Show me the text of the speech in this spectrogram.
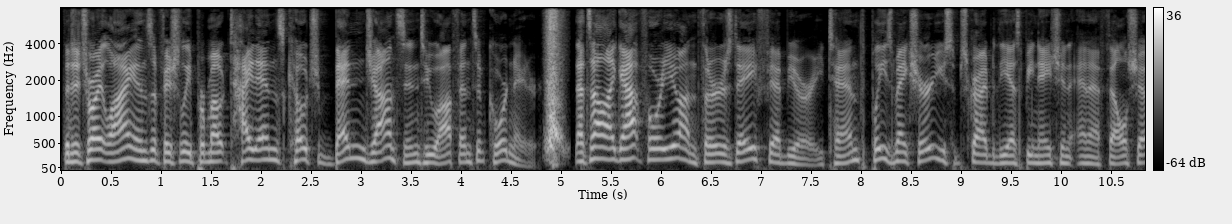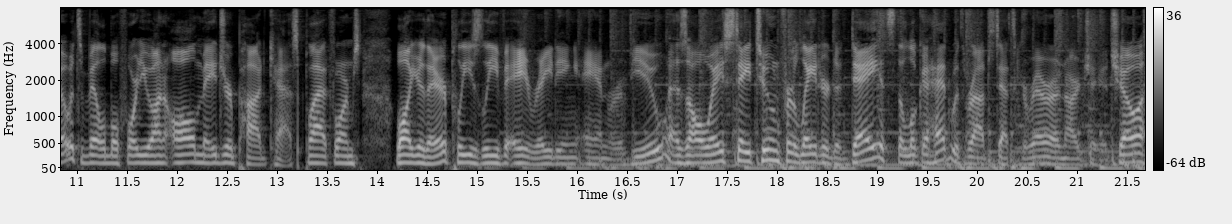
The Detroit Lions officially promote tight ends coach Ben Johnson to offensive coordinator. That's all I got for you on Thursday, February 10th. Please make sure you subscribe to the SB Nation NFL show. It's available for you on all major podcast platforms. While you're there, please leave a rating and review. As always, stay tuned for later today. It's the look ahead with Rob Stats Guerrera and RJ Ochoa.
